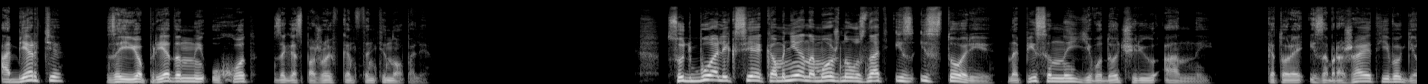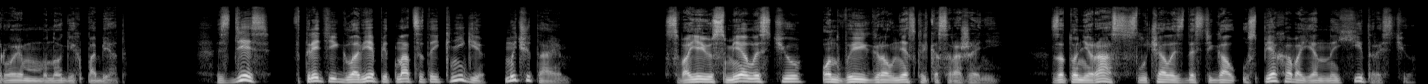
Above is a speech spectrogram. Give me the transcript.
а Берте за ее преданный уход за госпожой в Константинополе. Судьбу Алексея Камнена можно узнать из истории, написанной его дочерью Анной, которая изображает его героем многих побед. Здесь, в третьей главе 15 книги, мы читаем: Своею смелостью он выиграл несколько сражений зато не раз случалось достигал успеха военной хитростью.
